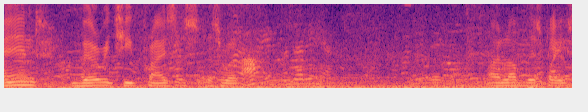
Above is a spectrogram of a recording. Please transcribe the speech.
And very cheap prices as well. I love this place.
